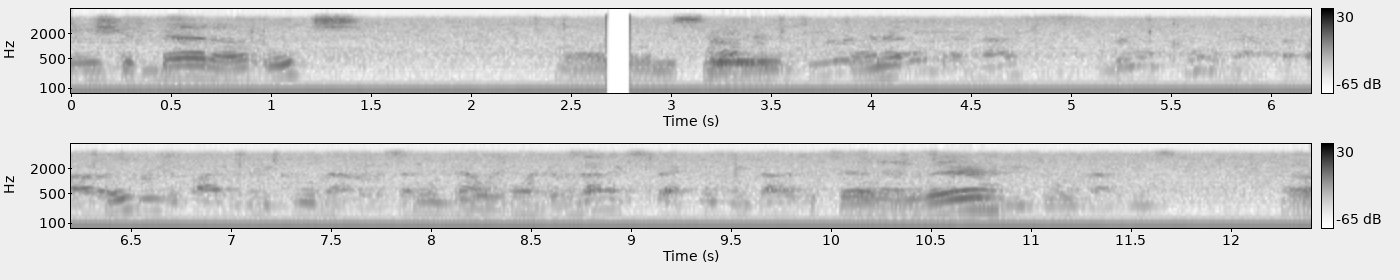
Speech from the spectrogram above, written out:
okay, get that out. Oops. Uh, let me see here. Darn it. Oh. Oh boy. Get that out of there. Uh,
